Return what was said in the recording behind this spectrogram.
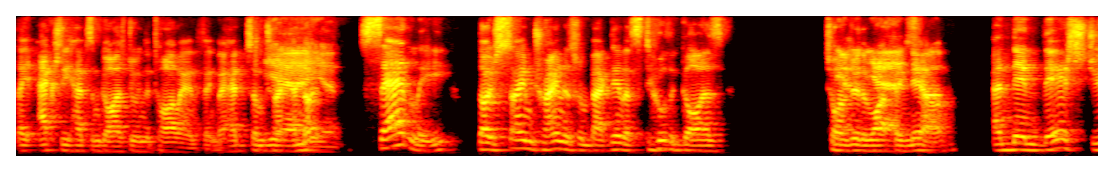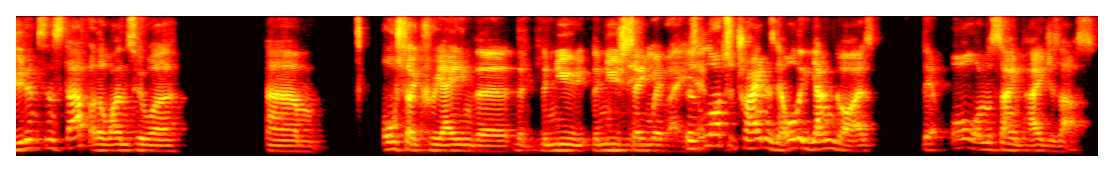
they actually had some guys doing the Thailand thing. They had some. Tra- yeah, tho- yeah. Sadly, those same trainers from back then are still the guys trying to do the right thing so- now. And then their students and stuff are the ones who are um, also creating the, the the new the new The scene new where way, there's yeah. lots of trainers now. All the young guys, they're all on the same page as us.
